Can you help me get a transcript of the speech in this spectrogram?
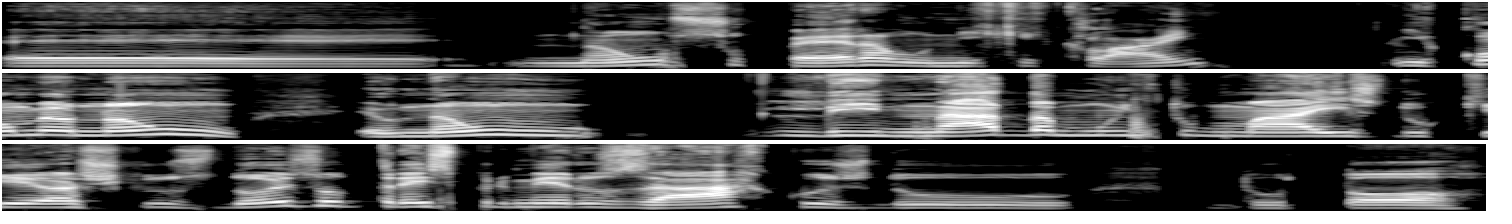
é, não supera o Nick Klein. E como eu não, eu não li nada muito mais do que acho que os dois ou três primeiros arcos do, do Thor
